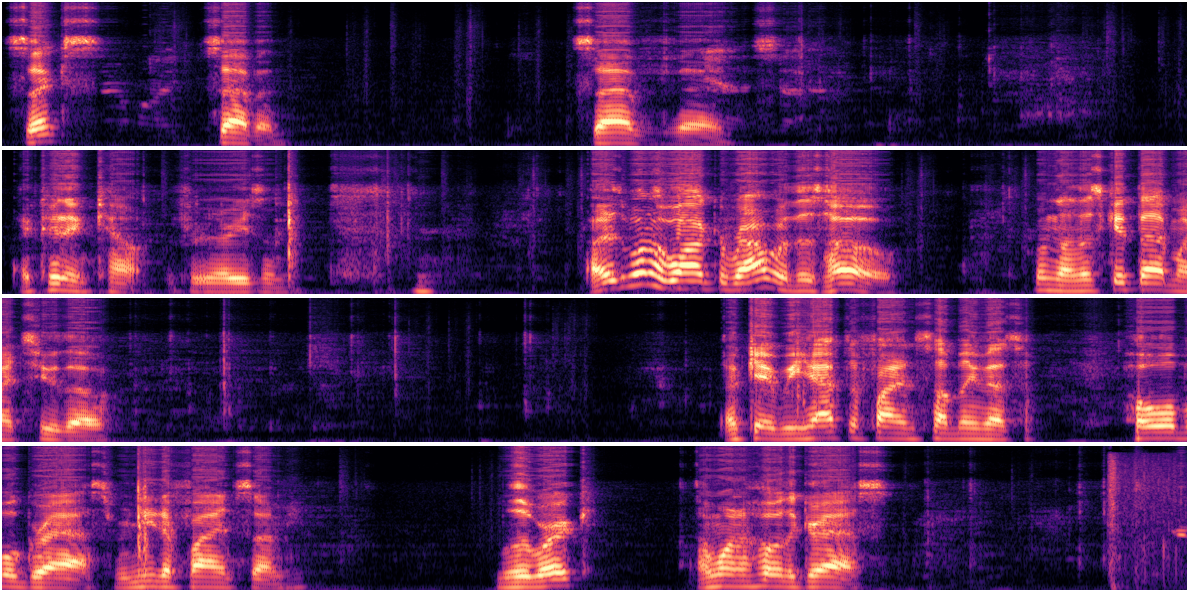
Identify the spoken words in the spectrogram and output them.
Six, seven, seven. Yeah, seven. I couldn't count for a reason. I just want to walk around with this hoe. Hold on, let's get that my two though. Okay, we have to find something that's hoeable grass. We need to find some. Will it work? I want to hoe the grass. Your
